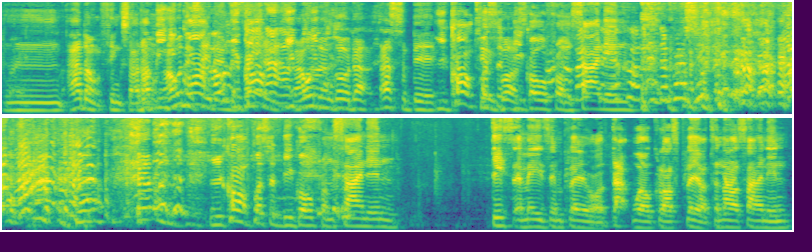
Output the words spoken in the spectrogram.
Mm, I don't think so. I, don't, mean, I you wouldn't can't- say I wouldn't, I, say that. I wouldn't go that. That's a bit. You can't possibly vast. go from signing. You can't possibly go from signing this amazing player or that world class player to now signing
